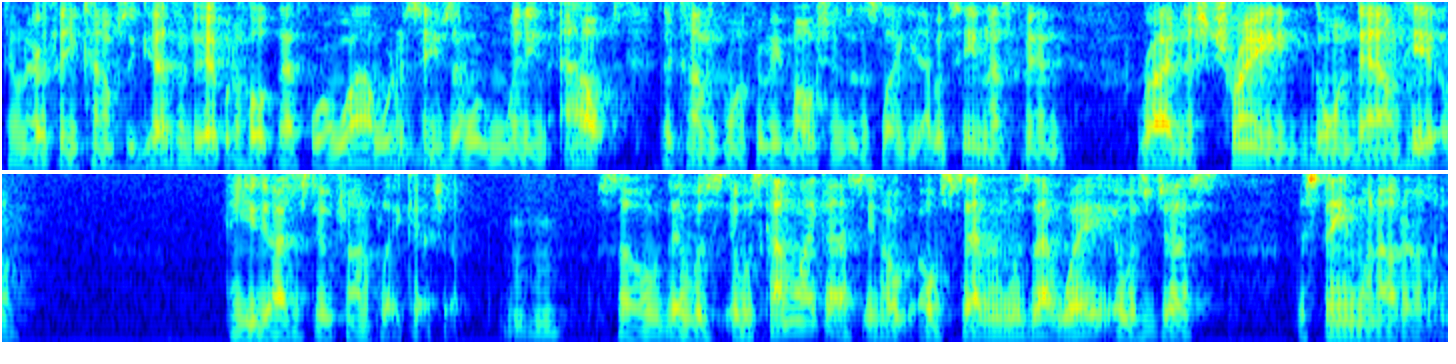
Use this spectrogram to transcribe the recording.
Then when everything comes together, they're able to hold that for a while. Where the teams that were winning out, they're kind of going through the emotions, and it's like you have a team that's been riding this train going downhill, and you guys are still trying to play catch up. Mm-hmm. So there was it was kind of like us, you know. 07 was that way. It was just the steam went out early,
